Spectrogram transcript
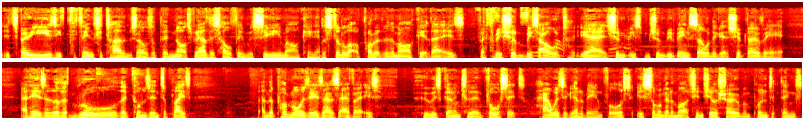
It's very easy for things to tie themselves up in knots. We have this whole thing with CE marking. There's still a lot of product in the market that is effectively shouldn't be sold. Yeah, it shouldn't be shouldn't be being sold and get shipped over here. And here's another rule that comes into place. And the problem always is, as ever, is who is going to enforce it? How is it going to be enforced? Is someone going to march into your showroom and point at things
